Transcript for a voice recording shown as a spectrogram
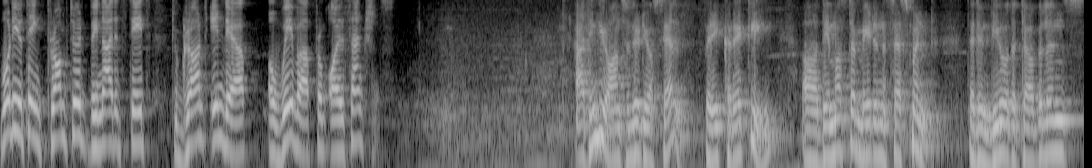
What do you think prompted the United States to grant India a waiver from oil sanctions? I think you answered it yourself very correctly. Uh, they must have made an assessment that in view of the turbulence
